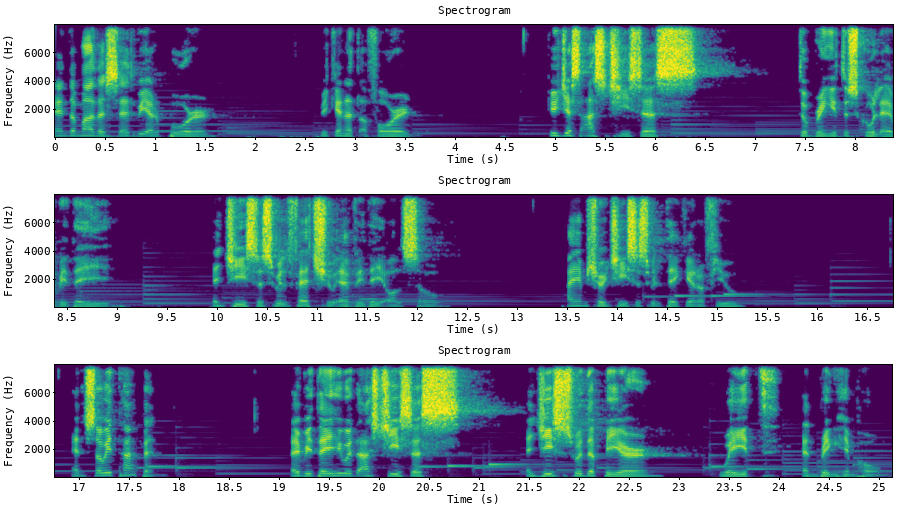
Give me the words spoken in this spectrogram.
And the mother said, We are poor. We cannot afford. you just ask Jesus to bring you to school every day, and Jesus will fetch you every day also. I am sure Jesus will take care of you. And so it happened. Every day he would ask Jesus, and Jesus would appear, wait, and bring him home.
